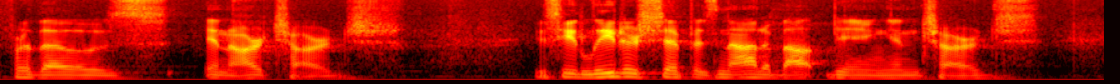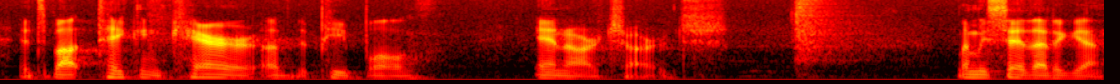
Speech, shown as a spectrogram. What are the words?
for those in our charge. You see, leadership is not about being in charge, it's about taking care of the people in our charge. Let me say that again.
